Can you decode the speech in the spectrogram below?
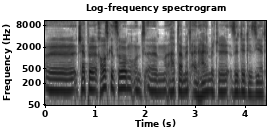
äh, Chapel rausgezogen und ähm, hat damit ein Heilmittel synthetisiert,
